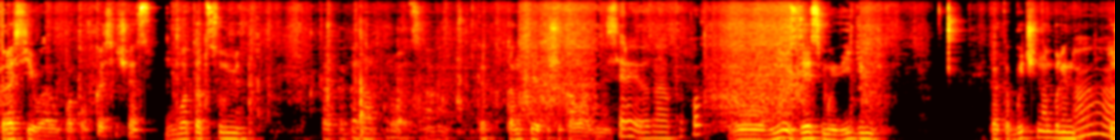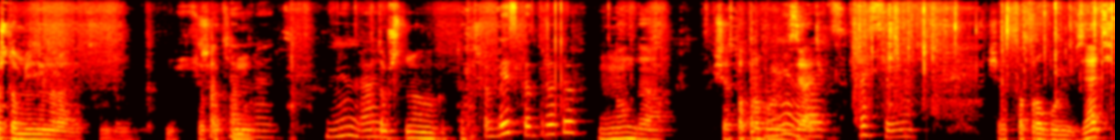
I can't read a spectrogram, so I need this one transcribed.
Красивая упаковка сейчас. Вот от сумме. Как, как она открывается? Ага. Как конфеты шоколадные. Серьезная упаковка. Ну, здесь мы видим, как обычно, блин, а -а -а. то, что мне не нравится. Блин. Все что тебе нравится? Мне нравится. Потому что, ну, как-то... Что близко друг к Ну, да. Сейчас попробуем Мне взять. Нравится. Красиво. Сейчас попробуем взять,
